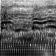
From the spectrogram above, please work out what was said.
妈妈。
